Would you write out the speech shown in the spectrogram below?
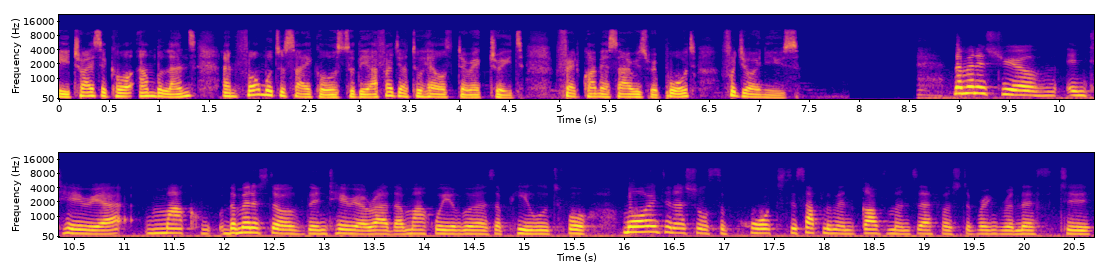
a tricycle ambulance and four motorcycles to the Afadjato Health Directorate. Fred Kwame Asari's report for Joy News. The Ministry of Interior, Mark, the Minister of the Interior, rather, Mark Woyongo, has appealed for more international support to supplement government's efforts to bring relief to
